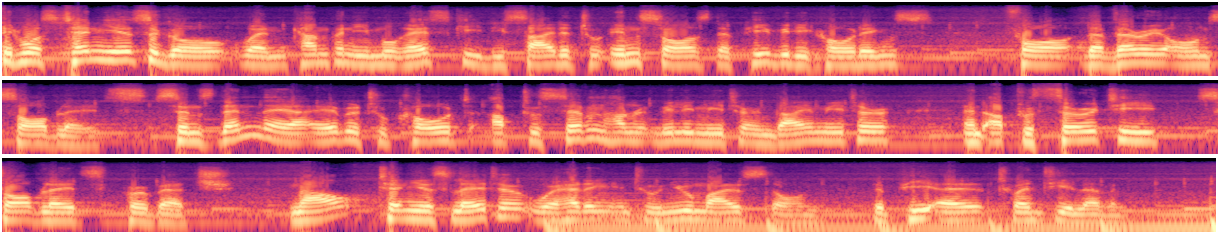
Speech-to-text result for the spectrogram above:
It was 10 years ago when company Moreschi decided to insource their PVD coatings for their very own saw blades. Since then they are able to coat up to 700 millimeter in diameter and up to 30 saw blades per batch. Now, 10 years later, we're heading into a new milestone, the PL 2011.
